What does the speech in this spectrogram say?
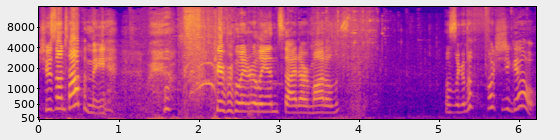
She was on top of me. we were literally inside our models. I was like, where the fuck did she go?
